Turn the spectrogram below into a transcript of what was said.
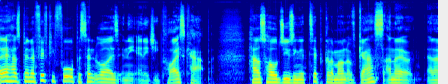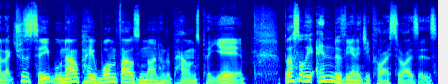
There has been a 54% rise in the energy price cap. Households using a typical amount of gas and, uh, and electricity will now pay £1,900 per year. But that's not the end of the energy price rises.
